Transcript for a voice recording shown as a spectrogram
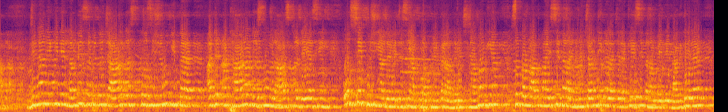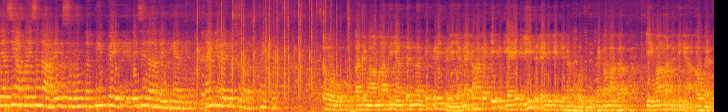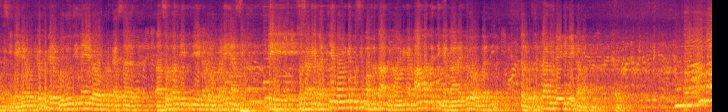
ਜਿਨ੍ਹਾਂ ਨੇ ਕਿ ਲੰਬੇ ਸਮੇਂ ਤੋਂ 4 ਅਗਸਤ ਤੋਂ ਅਸੀਂ ਸ਼ੁਰੂ ਕੀਤਾ ਅੱਜ 18 ਅਗਸਤ ਨੂੰ ਲਾਸਟ ਡੇ ਅਸੀਂ ਉਸੇ ਖੁਸ਼ੀਆਂ ਦੇ ਵਿੱਚ ਅਸੀਂ ਆਪੋ ਆਪਣੇ ਘਰਾਂ ਦੇ ਵਿੱਚ ਜਾਵਾਂਗੀਆਂ ਸੋ ਪਰਮਾਤਮਾ ਇਸੇ ਤਰ੍ਹਾਂ ਇਹਨਾਂ ਨੂੰ ਚੜ੍ਹਦੀ ਕਲਾ 'ਚ ਰੱਖੇ, ਇਸੇ ਤਰ੍ਹਾਂ ਮੇਲੇ ਲੱਗਦੇ ਰਹਿਣ ਤੇ ਅਸੀਂ ਆਪਣੇ ਸੰਧਾਰੇ ਸਰੂਰ ਤਰਤੀਬ ਤੇ ਇਸੇ ਤਰ੍ਹਾਂ ਲੈਂਦੀਆਂ ਰਹੀਆਂ thank you very much thank you so ਅੱਜ ਮਾਮਾ ਧੀਆਂ ਤਿੰਨ ਟਿਕੜੀ ਖੜੀ ਹੈ ਮੈਂ ਕਹਾਂਗਾ ਇੱਕ ਗਏ ਗੀਤ ਡੈਡੀਕੇਟਡ ਨਾ ਹੋ ਜਾਵੇ। ਮੈਂ ਕਹਾਂਗਾ ਕਿ ਮਾਮਾ ਦੀਆਂ ਆਓ ਮੈਂ ਤੁਸੀਂ ਨੇੜੇ। ਆਓ ਕਿਉਂਕਿ ਮੇਰੇ ਗੁਰੂ ਜੀ ਨੇ ਔਰ ਪ੍ਰੋਫੈਸਰ ਅ, ਜੀ ਇਹਨਾਂ ਕੋਲ ਪੜ੍ਹੇ ਆ। ਅਸੀਂ ਤੇ ਸੋ ਸਾਡੇ ਬੱਚੇ ਗਾਉਣਗੇ ਤੁਸੀਂ ਮਮਤਾ ਦਿਖਾਉਣੀਆਂ ਮਾਮਾ ਤੇ ਧੀਆਂ ਗਾਣੇ ਇਧਰੋਂ ਆਊਗਾ ਜੀ। ਚਲੋ ਤੁਹਾਨੂੰ ਡੈਡੀਕੇਟ ਆ ਮਾਤਾ ਮਾਮਾ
